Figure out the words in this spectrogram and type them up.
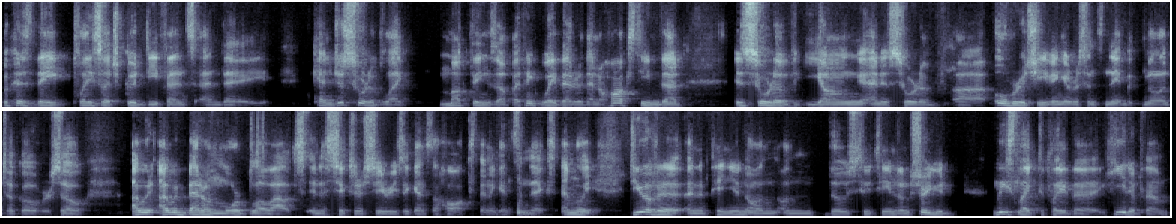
because they play such good defense and they can just sort of like muck things up. I think way better than a Hawks team that is sort of young and is sort of uh, overachieving ever since Nate McMillan took over. So I would I would bet on more blowouts in a Sixer series against the Hawks than against the Knicks. Emily, do you have a, an opinion on on those two teams? I'm sure you'd least like to play the heat of them.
